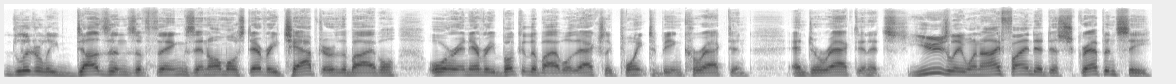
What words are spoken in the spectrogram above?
literally dozens of things in almost every chapter of the Bible or in every book of the Bible that actually point to being correct and, and direct. And it's usually when I find a discrepancy,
